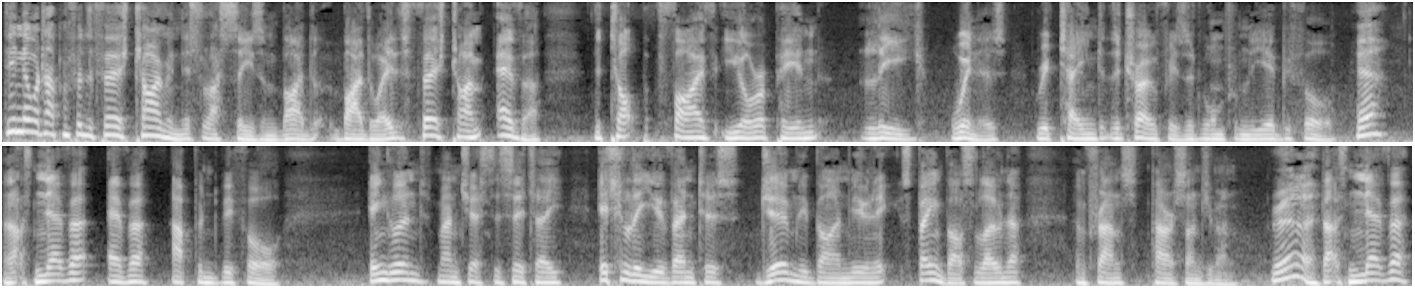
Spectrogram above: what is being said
Do you know what happened for the first time in this last season? By the, by the way, this first time ever, the top five European league winners retained the trophies they'd won from the year before. yeah, And that's never, ever happened before. England, Manchester City, Italy, Juventus, Germany, Bayern Munich, Spain, Barcelona, and France, Paris Saint Germain. really? That's never,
